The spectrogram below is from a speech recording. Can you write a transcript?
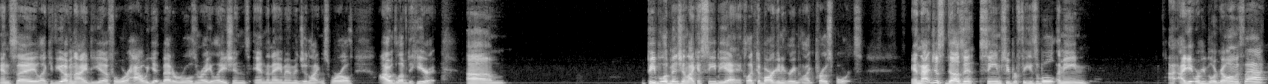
and say, like, if you have an idea for how we get better rules and regulations in the name, image, and likeness world, I would love to hear it. Um, people have mentioned like a CBA, a collective bargaining agreement, like pro sports. And that just doesn't seem super feasible. I mean, I, I get where people are going with that,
